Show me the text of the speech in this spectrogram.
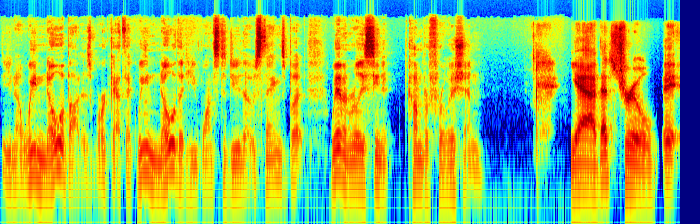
you know, we know about his work ethic. We know that he wants to do those things, but we haven't really seen it come to fruition. Yeah, that's true. It,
